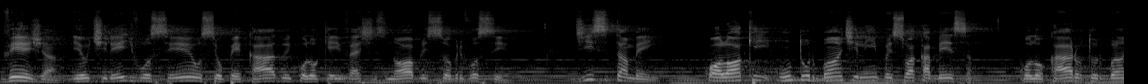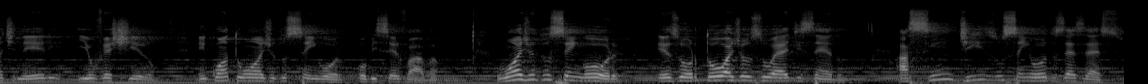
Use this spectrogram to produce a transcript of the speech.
Veja, eu tirei de você o seu pecado e coloquei vestes nobres sobre você. Disse também: Coloque um turbante limpo em sua cabeça. Colocaram o turbante nele e o vestiram, enquanto o anjo do Senhor observava. O anjo do Senhor exortou a Josué, dizendo: Assim diz o Senhor dos Exércitos:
